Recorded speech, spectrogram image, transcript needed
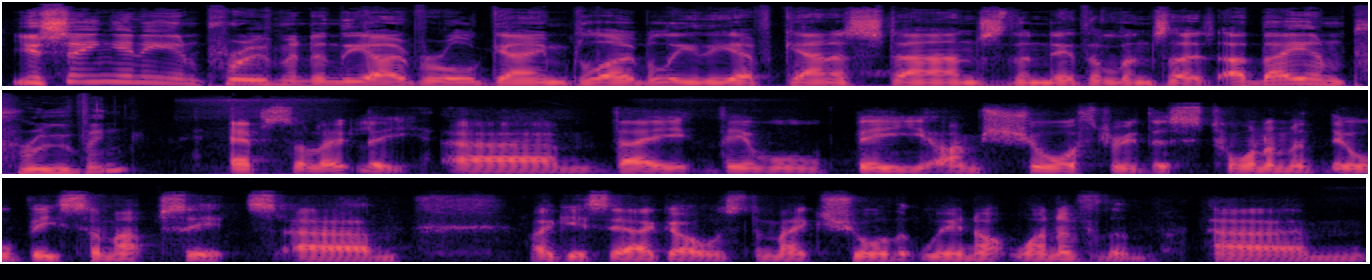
You seeing any improvement in the overall game globally? The Afghanistan's, the Netherlands, those are they improving? Absolutely. Um, they there will be, I'm sure, through this tournament there will be some upsets. Um, I guess our goal is to make sure that we're not one of them. Um,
